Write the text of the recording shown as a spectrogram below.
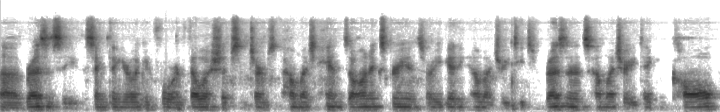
uh, residency. The same thing you're looking for in fellowships in terms of how much hands-on experience are you getting, how much are you teaching residents, how much are you taking call.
